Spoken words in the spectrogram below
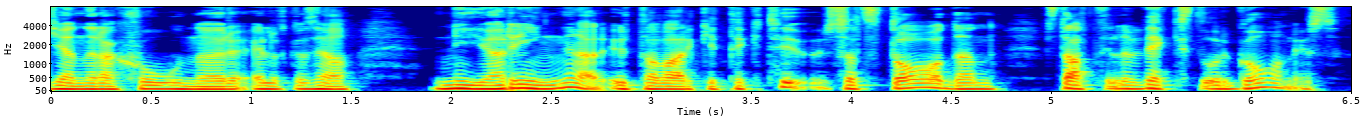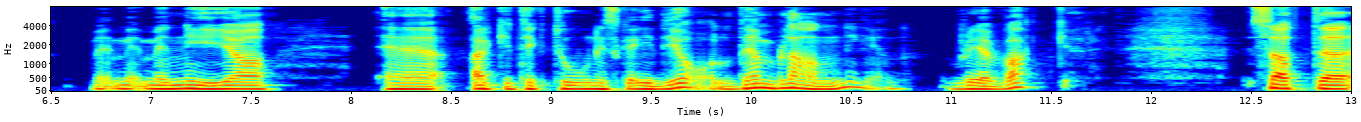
generationer eller ska jag säga nya ringar utav arkitektur så att staden, stadsdelen växte organiskt med, med, med nya eh, arkitektoniska ideal. Den blandningen blev vacker. Så att eh,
